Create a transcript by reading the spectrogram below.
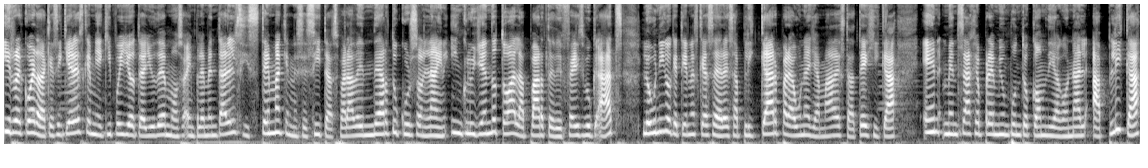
Y recuerda que si quieres que mi equipo y yo te ayudemos a implementar el sistema que necesitas para vender tu curso online, incluyendo toda la parte de Facebook Ads, lo único que tienes que hacer es aplicar para una llamada estratégica en mensajepremium.com diagonal aplica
